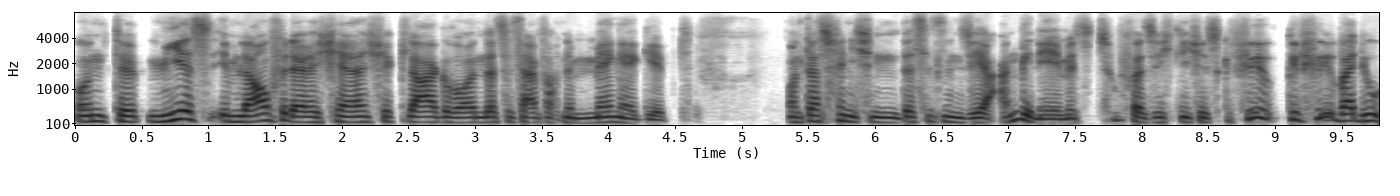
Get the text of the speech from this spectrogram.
Und äh, mir ist im Laufe der Recherche klar geworden, dass es einfach eine Menge gibt. Und das finde ich, ein, das ist ein sehr angenehmes, zuversichtliches Gefühl, Gefühl, weil du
